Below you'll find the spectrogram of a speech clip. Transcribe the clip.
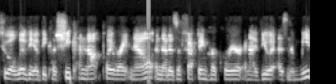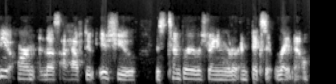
to Olivia because she cannot play right now and that is affecting her career. And I view it as an immediate harm. And thus I have to issue this temporary restraining order and fix it right now.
